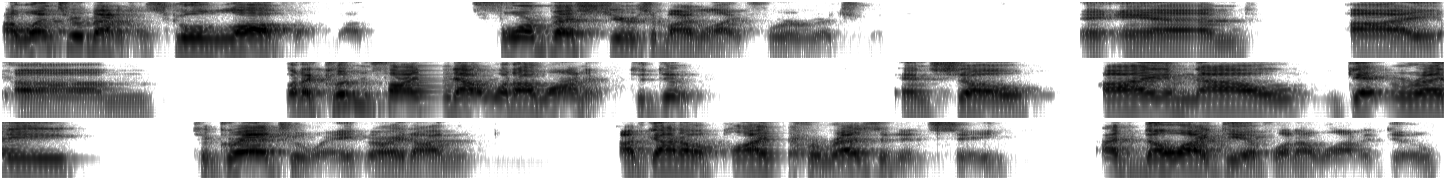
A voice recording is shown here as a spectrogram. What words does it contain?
I went through medical school, loved them. Four best years of my life were in Richmond. And I, um, but I couldn't find out what I wanted to do. And so I am now getting ready to graduate, right? I'm I've got to apply for residency. I have no idea of what I want to do.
